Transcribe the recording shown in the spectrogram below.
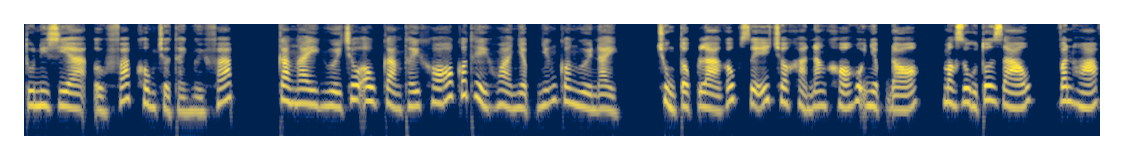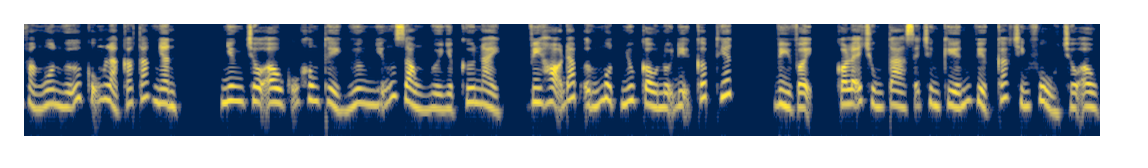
Tunisia ở Pháp không trở thành người Pháp. Càng ngày, người châu Âu càng thấy khó có thể hòa nhập những con người này. Chủng tộc là gốc rễ cho khả năng khó hội nhập đó, mặc dù tôn giáo, văn hóa và ngôn ngữ cũng là các tác nhân. Nhưng châu Âu cũng không thể ngưng những dòng người nhập cư này vì họ đáp ứng một nhu cầu nội địa cấp thiết. Vì vậy, có lẽ chúng ta sẽ chứng kiến việc các chính phủ châu Âu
